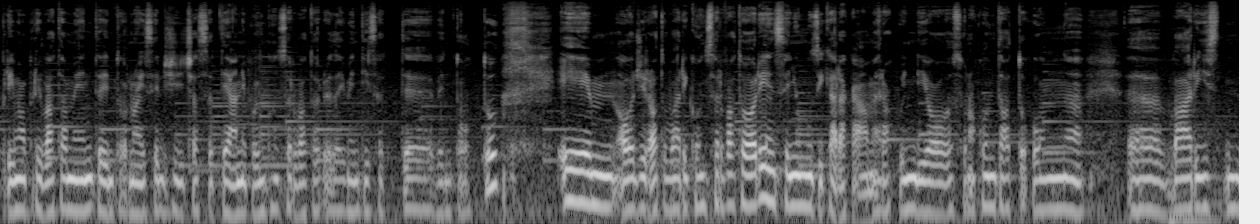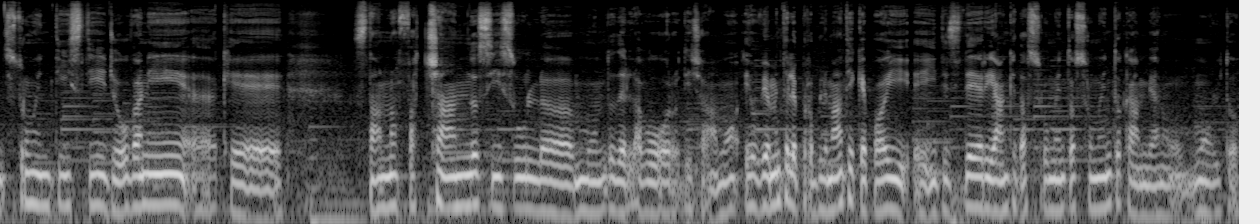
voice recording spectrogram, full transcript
prima privatamente intorno ai 16-17 anni, poi in conservatorio dai 27-28 e mh, ho girato vari conservatori e insegno musica da camera, quindi ho, sono a contatto con eh, vari strumentisti giovani eh, che stanno affacciandosi sul mondo del lavoro, diciamo, e ovviamente le problematiche poi e i desideri anche da strumento a strumento cambiano molto.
